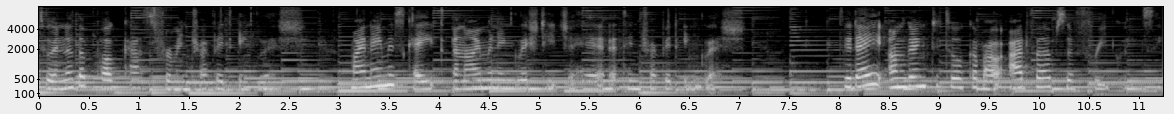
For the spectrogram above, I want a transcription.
to another podcast from Intrepid English. My name is Kate and I'm an English teacher here at Intrepid English. Today I'm going to talk about adverbs of frequency.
